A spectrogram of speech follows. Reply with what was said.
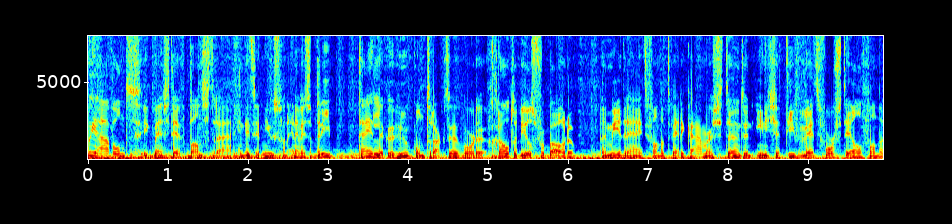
Goedenavond, ik ben Stef Banstra en dit is het nieuws van NWS op 3. Tijdelijke huurcontracten worden grotendeels verboden. Een meerderheid van de Tweede Kamer steunt een initiatiefwetsvoorstel van de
